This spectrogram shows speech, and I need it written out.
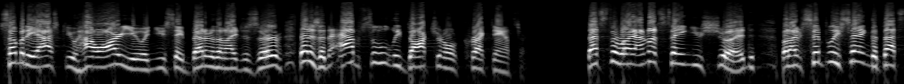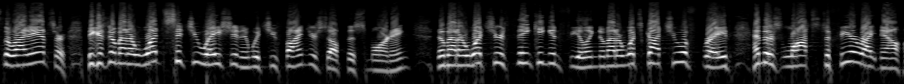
somebody asks you, How are you? and you say, Better than I deserve, that is an absolutely doctrinal correct answer. That's the right. I'm not saying you should, but I'm simply saying that that's the right answer. Because no matter what situation in which you find yourself this morning, no matter what you're thinking and feeling, no matter what's got you afraid, and there's lots to fear right now.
